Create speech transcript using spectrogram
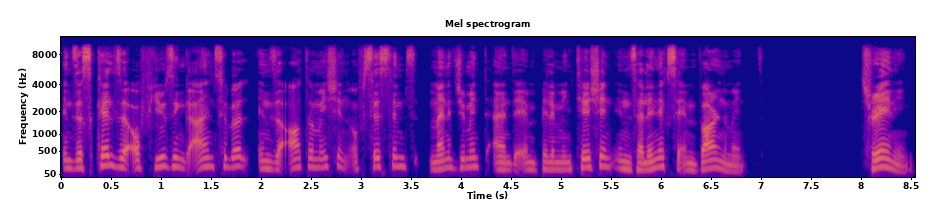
In the skills of using Ansible in the automation of systems management and implementation in the Linux environment. Training.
